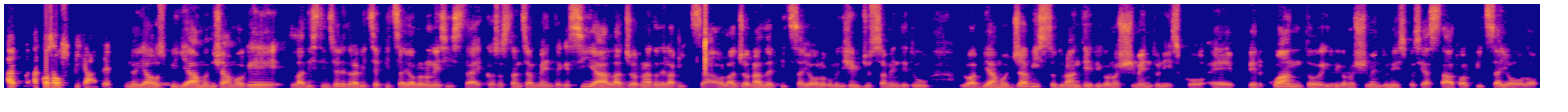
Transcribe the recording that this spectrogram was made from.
a, a, cosa auspicate? Noi auspichiamo, diciamo, che la distinzione tra pizza e pizzaiolo non esista, ecco, sostanzialmente, che sia la giornata della pizza o la giornata del pizzaiolo, come dicevi giustamente tu, lo abbiamo già visto durante il riconoscimento UNESCO e per quanto il riconoscimento UNESCO sia stato al pizzaiolo,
